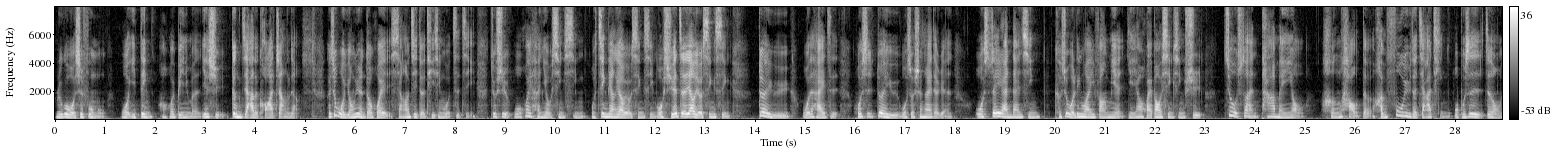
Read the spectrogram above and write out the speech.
如果我是父母，我一定好会比你们也许更加的夸张这样。可是我永远都会想要记得提醒我自己，就是我会很有信心，我尽量要有信心，我学着要有信心，对于我的孩子。或是对于我所深爱的人，我虽然担心，可是我另外一方面也要怀抱信心是，就算他没有很好的、很富裕的家庭，我不是这种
